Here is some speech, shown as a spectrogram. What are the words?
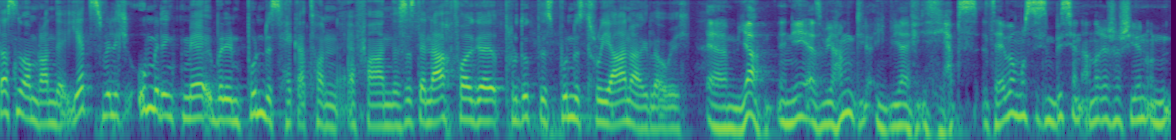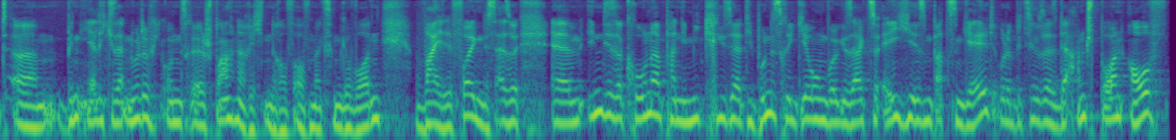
das nur am Rande. Jetzt will ich unbedingt mehr über den Bundeshackathon erfahren. Das ist der Nachfolgeprodukt des Bundestrojaner, glaube ich. Ähm, ja, nee, also wir haben, ja, ich hab's selber musste ich es ein bisschen anrecherchieren und ähm, bin ehrlich gesagt nur durch unsere Sprachnachrichten darauf aufmerksam geworden, weil folgendes, also ähm, in dieser Corona-Pandemie-Krise hat die Bundesregierung wohl gesagt, so ey, hier ist ein Batzen Geld oder beziehungsweise der Ansporn auf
